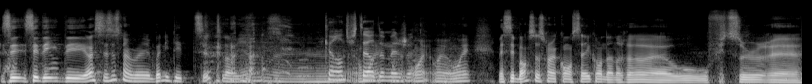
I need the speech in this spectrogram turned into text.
c'est, des, des- ah, c'est ça, c'est une bonne idée de titre, Lauriane. Euh, 48 heures de ouais, majeur. Ouais, ouais, ouais. Mais c'est bon, ce sera un conseil qu'on donnera euh, aux futurs euh,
